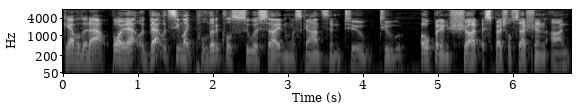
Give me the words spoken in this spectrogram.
gavelled it out. Boy, that would that would seem like political suicide in Wisconsin to to open and shut a special session on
